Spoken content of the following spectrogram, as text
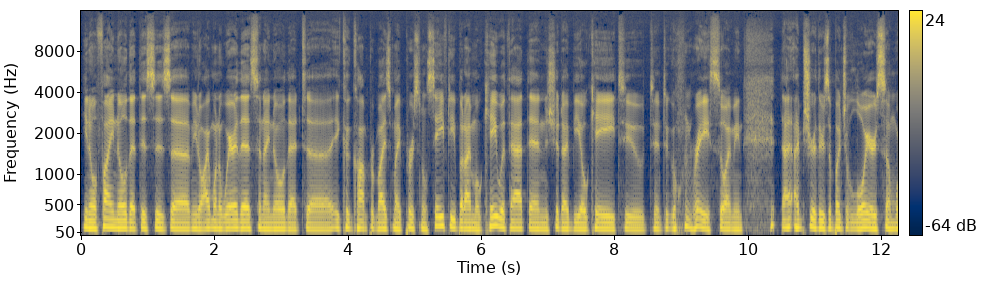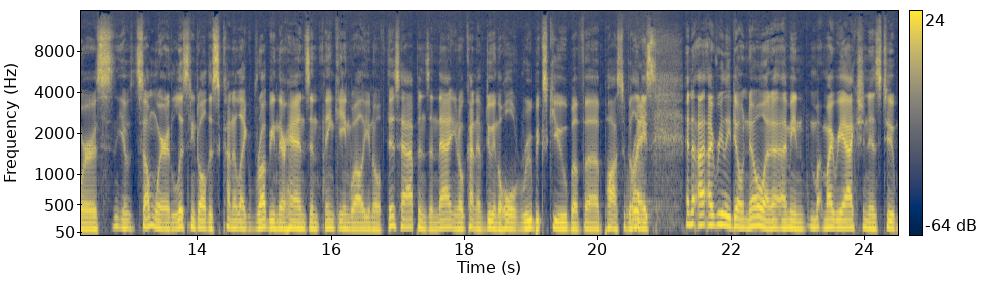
you know, if I know that this is, uh, you know, I want to wear this and I know that uh, it could compromise my personal safety, but I'm okay with that, then should I be okay to to, to go and race? So, I mean, I, am sure there's a bunch of lawyers somewhere, you know, somewhere listening to all this kind of like rubbing their hands and thinking, well, you know, if this happens and that, you know, kind of doing the whole Rubik's Cube of uh, possibilities. Right. And I, I, really don't know. And I, I mean, my, my reaction is to,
